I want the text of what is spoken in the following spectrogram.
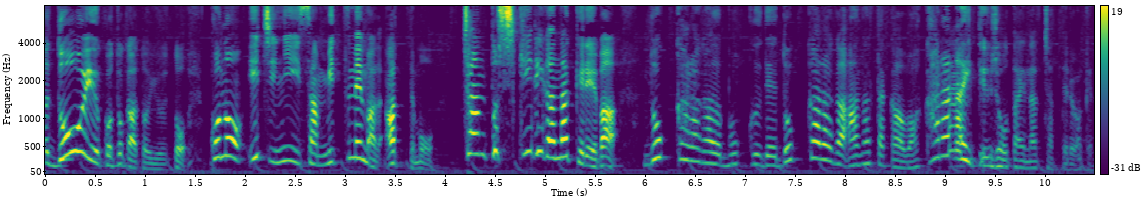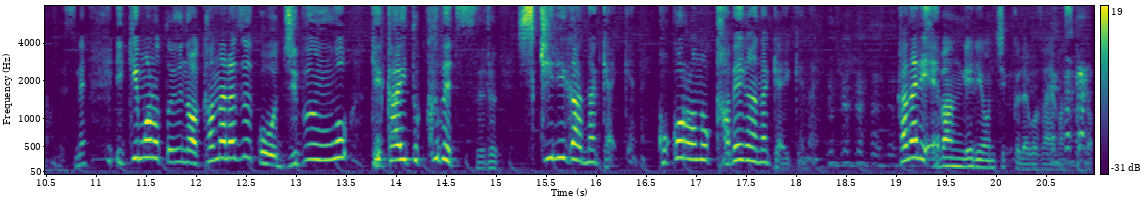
か。どういうことかというと、この1、2、3、3つ目まであっても、ちゃんと仕切りがなければ、どっからが僕で、どっからがあなたかわからないっていう状態になっちゃってるわけなんですね。生き物というのは必ずこう自分を下界と区別する仕切りがなきゃいけない。心の壁がなきゃいけない。かなりエヴァンゲリオンチックでございますけど、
